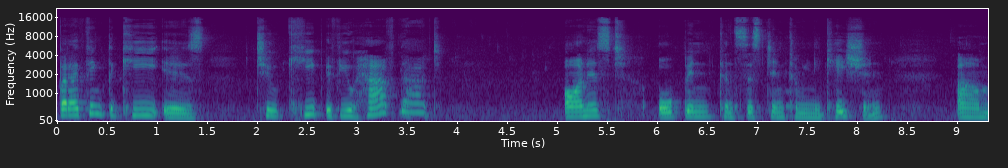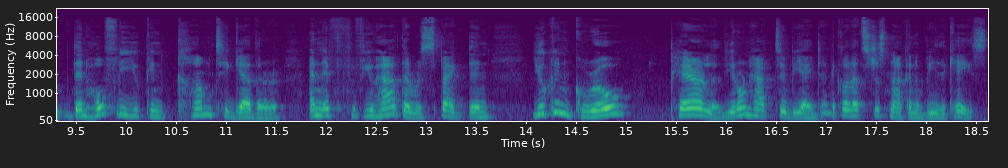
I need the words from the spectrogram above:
but I think the key is to keep, if you have that honest, open, consistent communication, um, then hopefully you can come together. And if, if you have that respect, then you can grow parallel. You don't have to be identical. That's just not going to be the case.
